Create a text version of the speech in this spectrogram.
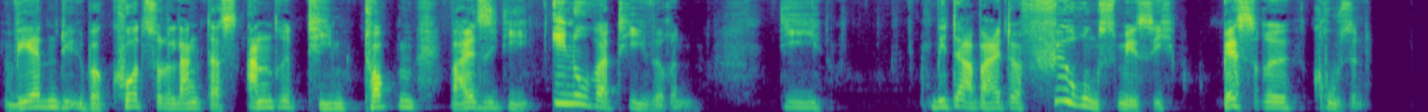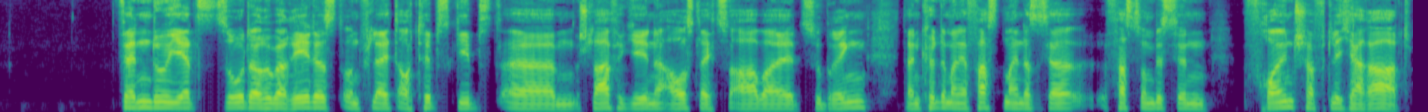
werden die über kurz oder lang das andere Team toppen, weil sie die innovativeren, die Mitarbeiter führungsmäßig bessere Crew sind. Wenn du jetzt so darüber redest und vielleicht auch Tipps gibst, ähm, Schlafhygiene, Ausgleich zur Arbeit zu bringen, dann könnte man ja fast meinen, das ist ja fast so ein bisschen freundschaftlicher Rat.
